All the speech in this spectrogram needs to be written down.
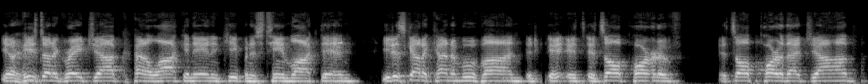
you know, he's done a great job kind of locking in and keeping his team locked in. You just got to kind of move on. It, it, it's all part of it's all part of that job,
